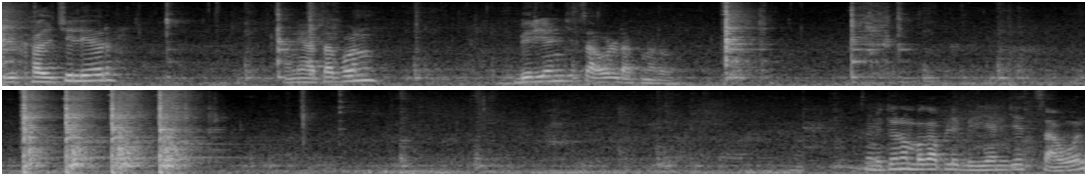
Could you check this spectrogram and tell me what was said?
ही खालची लेअर आणि आता आपण बिर्याणीची चावल टाकणार आहोत. मित्रांनो बघा आपले बिर्याणीचे चावल.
